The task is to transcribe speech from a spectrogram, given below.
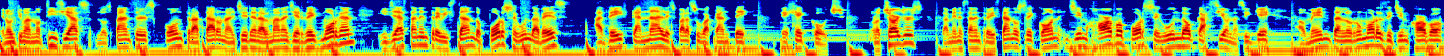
En últimas noticias, los Panthers contrataron al general manager Dave Morgan y ya están entrevistando por segunda vez a Dave Canales para su vacante de head coach. Los Chargers también están entrevistándose con Jim Harbaugh por segunda ocasión, así que aumentan los rumores de Jim Harbaugh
